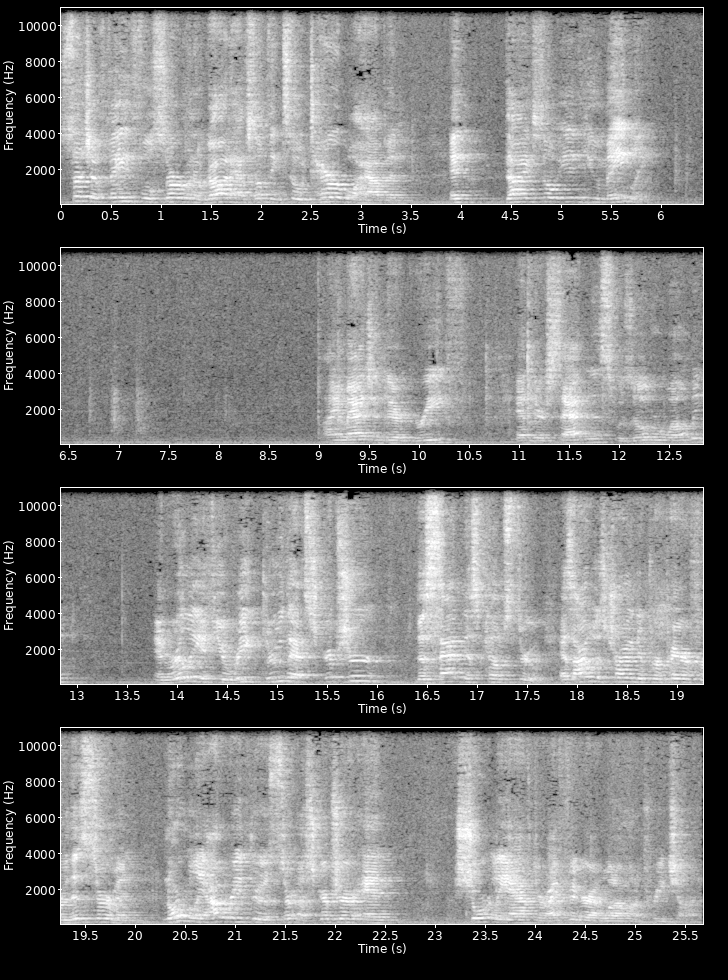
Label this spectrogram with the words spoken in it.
such a faithful servant of God have something so terrible happen and die so inhumanely? I imagine their grief and their sadness was overwhelming. And really, if you read through that scripture, the sadness comes through. As I was trying to prepare for this sermon, normally I'll read through a, a scripture and shortly after I figure out what I want to preach on.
